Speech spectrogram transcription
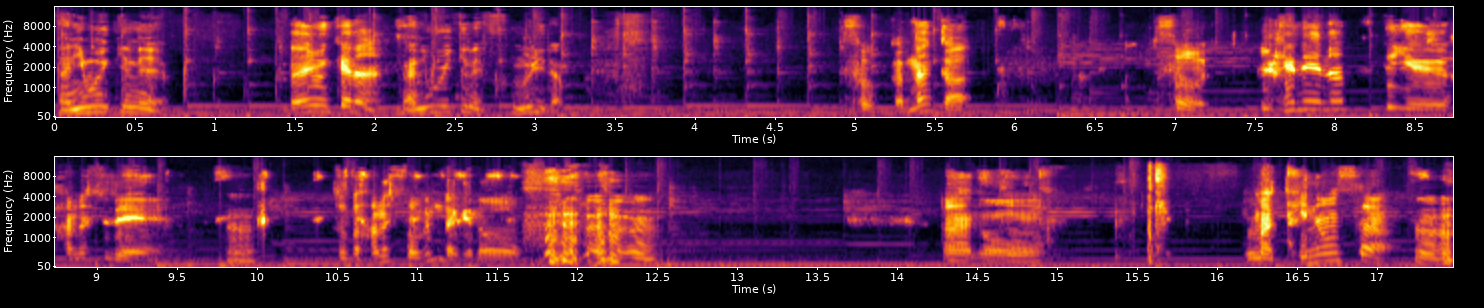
何もいけねえよ。何もいけない。何もいけねえ。無理だ。そうかなんかそういけねえなっていう話で、うん。ちょっと話飛ぶんだけど あのまあ昨日さうん。うん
